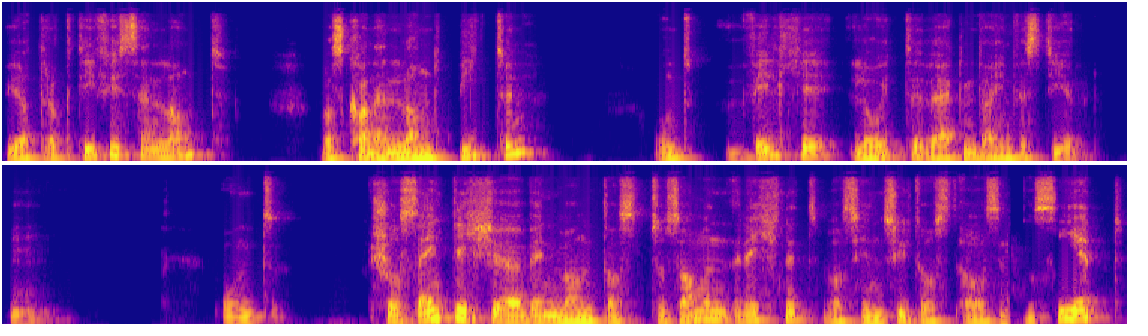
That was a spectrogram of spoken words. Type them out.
Wie attraktiv ist ein Land? Was kann ein Land bieten? Und welche Leute werden da investieren? Mhm. Und schlussendlich, äh, wenn man das zusammenrechnet, was in Südostasien passiert,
